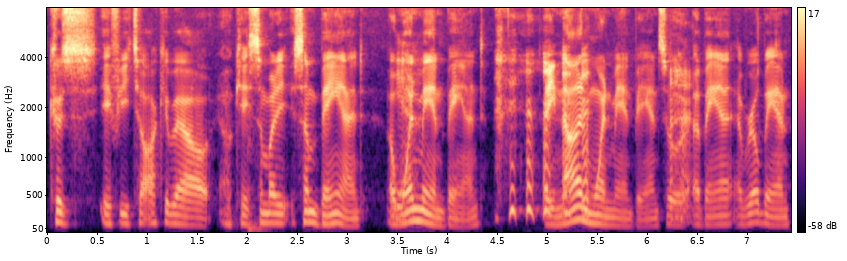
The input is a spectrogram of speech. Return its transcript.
Because if you talk about okay, somebody, some band, a Yeah. one man band, a non one man band, so a band, a real band,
